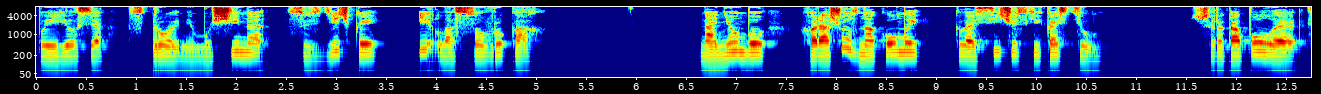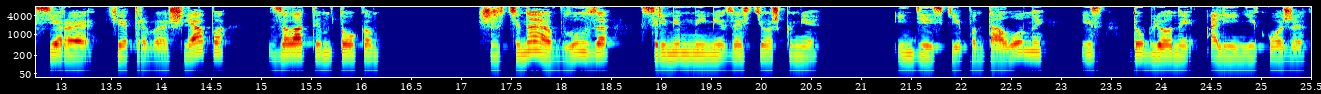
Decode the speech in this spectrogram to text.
появился стройный мужчина с уздечкой и лассо в руках. На нем был хорошо знакомый классический костюм. Широкополая серая фетровая шляпа с золотым током, шерстяная блуза с ременными застежками, индейские панталоны из дубленой оленьей кожи,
